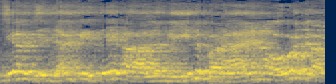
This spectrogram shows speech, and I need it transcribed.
یا جنہ کتے عالمین بنائیں اور جان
